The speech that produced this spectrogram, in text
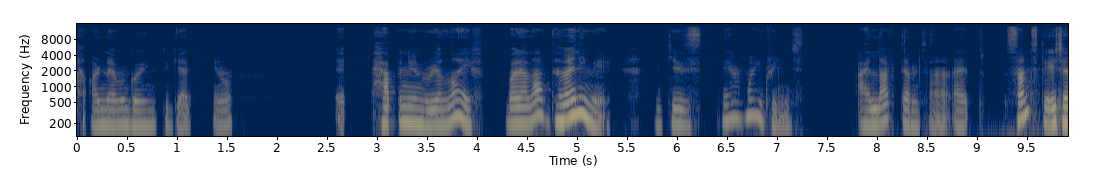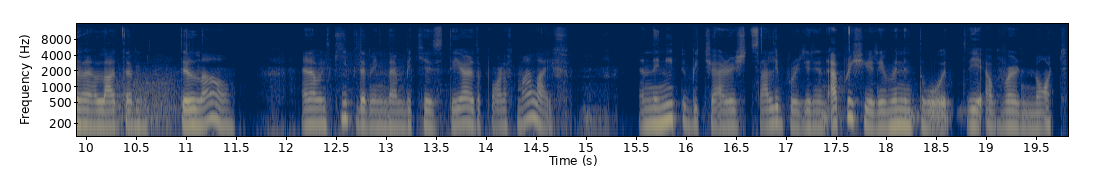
are never going to get, you know, happen in real life. But I love them anyway because they are my dreams. I loved them at some stage and I love them till now. And I will keep living them because they are the part of my life. And they need to be cherished, celebrated, and appreciated, even though they were not,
